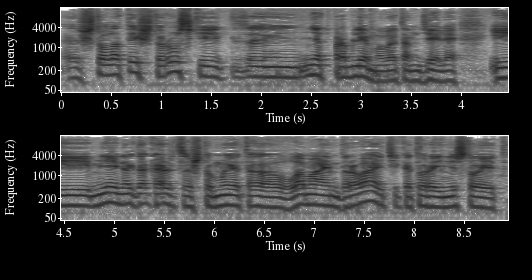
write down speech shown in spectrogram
э, что латыш, что русский, э, нет проблемы в этом деле. И мне иногда кажется, что мы это ломаем дрова эти, которые не стоит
